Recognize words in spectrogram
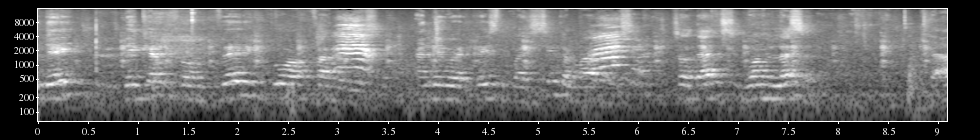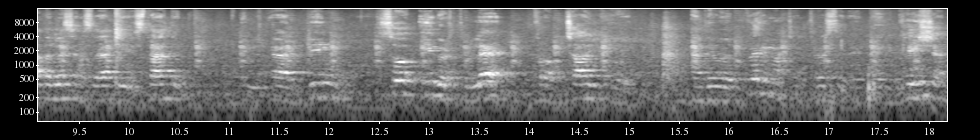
today, they came from very poor families and they were raised by single mothers. So that's one lesson. The other lesson is that they started uh, being so eager to learn from childhood and they were very much interested in education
